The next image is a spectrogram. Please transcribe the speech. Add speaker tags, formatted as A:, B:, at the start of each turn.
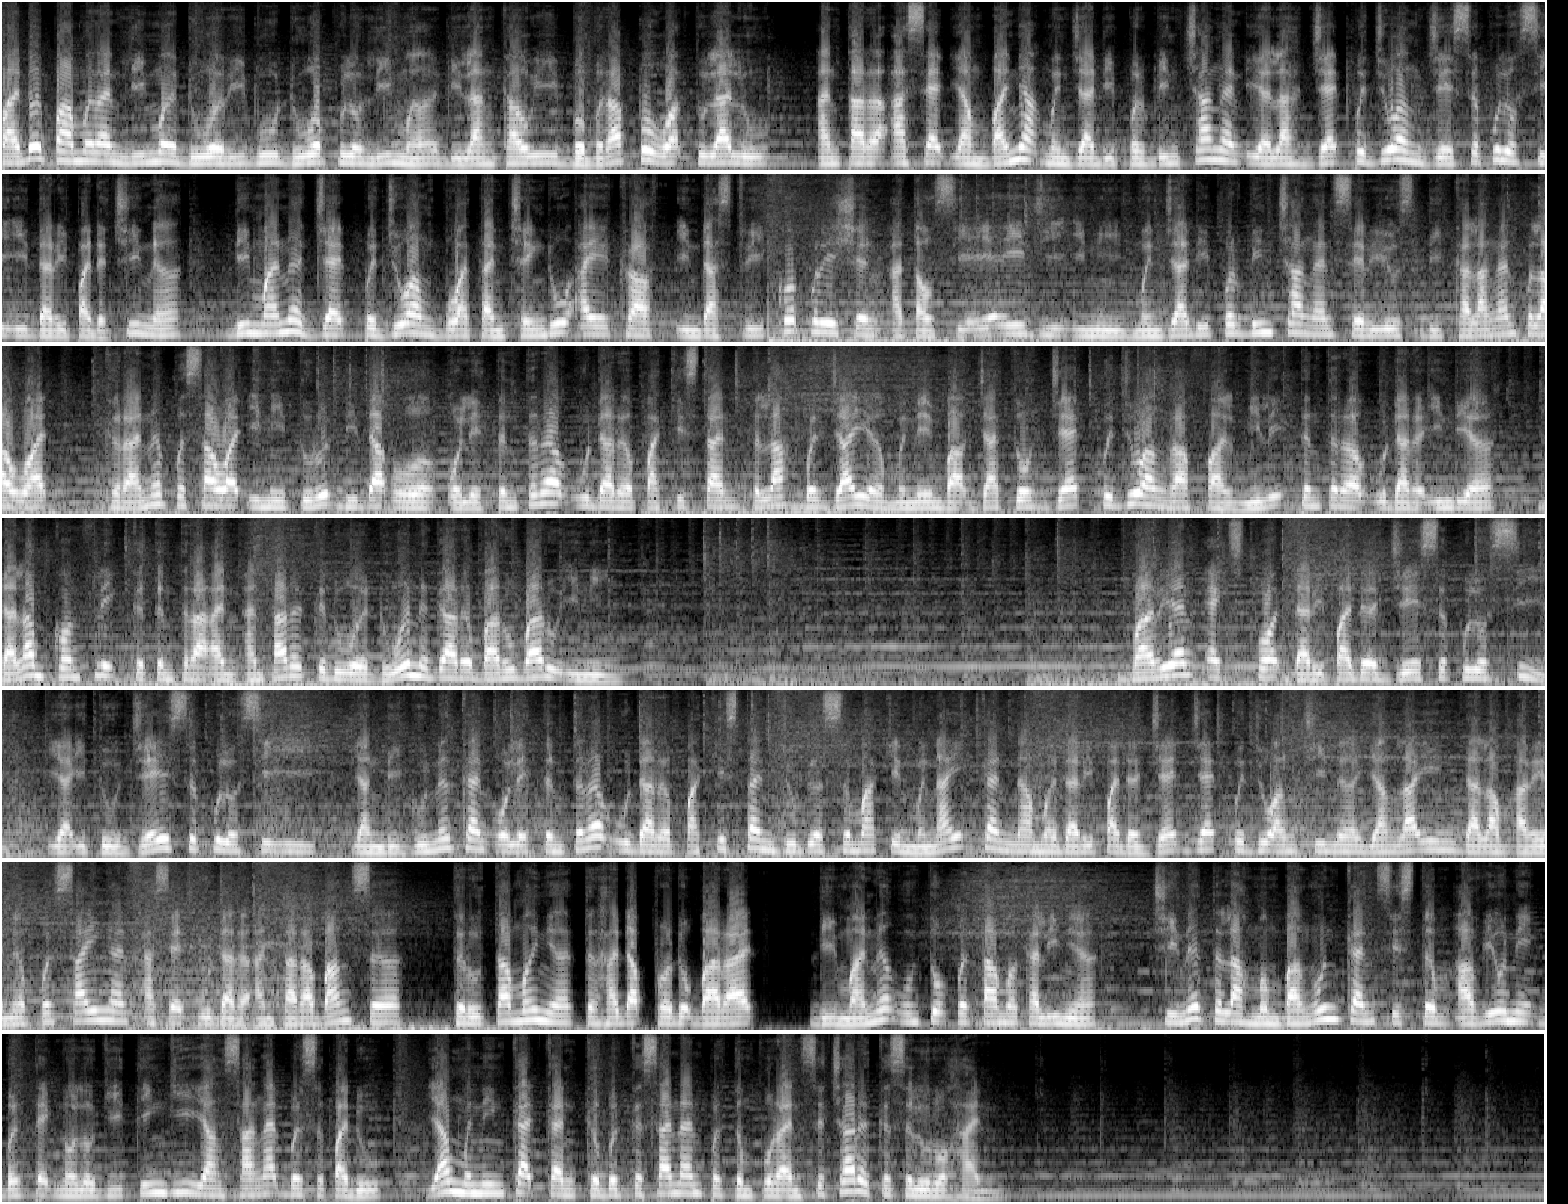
A: Pada pameran 5 2025 dilangkaui beberapa waktu lalu, antara aset yang banyak menjadi perbincangan ialah jet pejuang J-10CE daripada China, di mana jet pejuang buatan Chengdu Aircraft Industry Corporation atau CAAG ini menjadi perbincangan serius di kalangan pelawat, kerana pesawat ini turut didakwa oleh tentera udara Pakistan telah berjaya menembak jatuh jet pejuang Rafale milik tentera udara India, dalam konflik ketenteraan antara kedua-dua negara baru-baru ini. Varian ekspor daripada J-10C, iaitu J-10CE, yang digunakan oleh tentera udara Pakistan juga semakin menaikkan nama daripada jet-jet pejuang Cina yang lain dalam arena persaingan aset udara antarabangsa, terutamanya terhadap produk barat, di mana untuk pertama kalinya, China telah membangunkan sistem avionik berteknologi tinggi yang sangat bersepadu, yang meningkatkan keberkesanan pertempuran secara keseluruhan.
